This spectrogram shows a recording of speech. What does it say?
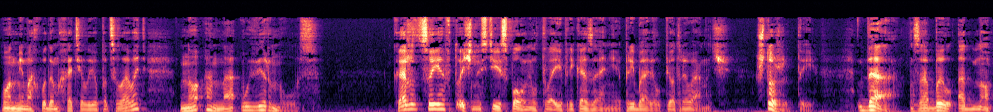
Он мимоходом хотел ее поцеловать, но она увернулась. «Кажется, я в точности исполнил твои приказания», — прибавил Петр Иванович. «Что же ты?» «Да, забыл одно.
